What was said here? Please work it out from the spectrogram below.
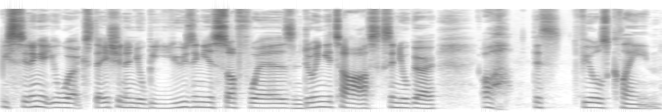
be sitting at your workstation and you'll be using your softwares and doing your tasks and you'll go, oh, this feels clean.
